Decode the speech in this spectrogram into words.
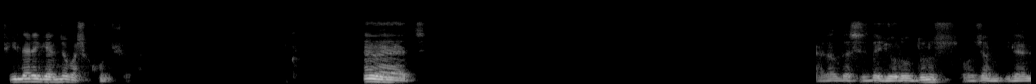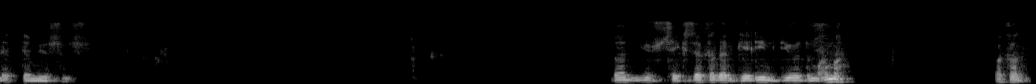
Fiillere gelince başka konuşuyorlar. Evet. Herhalde siz de yoruldunuz. Hocam ilerlet demiyorsunuz. Ben 108'e kadar geleyim diyordum ama bakalım.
